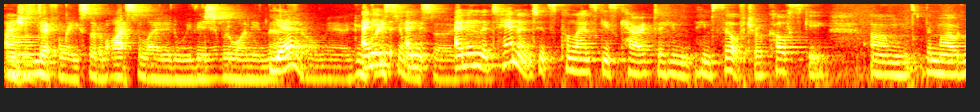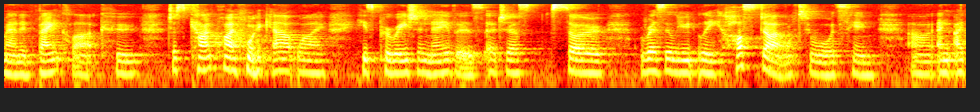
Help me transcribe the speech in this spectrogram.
And um, she's definitely sort of isolated within everyone in that yeah. film. Yeah, and in, and, so. And in The Tenant, it's Polanski's character him, himself, Trelkovsky, um, the mild-mannered bank clerk who just can't quite work out why his Parisian neighbours are just so resolutely hostile towards him. Uh, and I,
